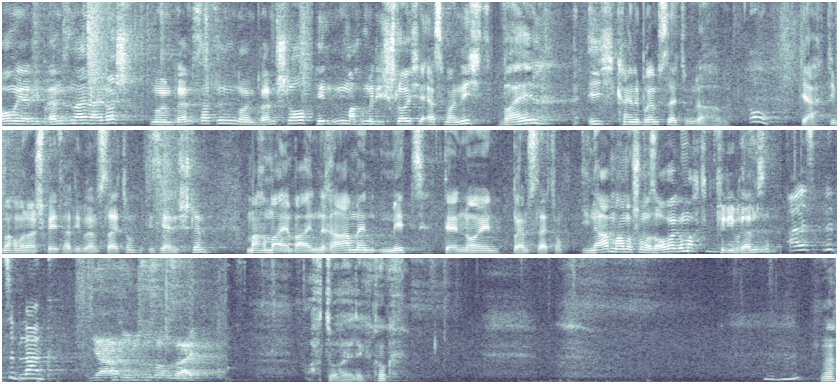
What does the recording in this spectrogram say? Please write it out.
Bauen wir ja die Bremsen ein, Eidosch. Neuen Bremssattel, neuen Bremsschlauch. Hinten machen wir die Schläuche erstmal nicht, weil ich keine Bremsleitung da habe. Oh, Ja, die machen wir dann später, die Bremsleitung. Ist ja nicht schlimm. Machen wir aber einen Rahmen mit der neuen Bremsleitung. Die Narben haben wir schon mal sauber gemacht für die Bremsen. alles blitzeblank. Ja, so muss es auch sein. Ach du Heilige, guck. Na,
